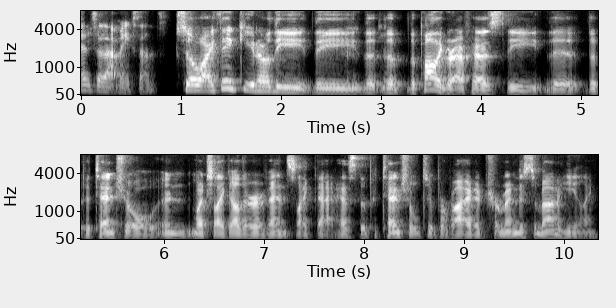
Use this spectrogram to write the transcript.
And so that makes sense. So I think you know the the the the, the polygraph has the the the potential, and much like other events like that, has the potential to provide a tremendous amount of healing.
